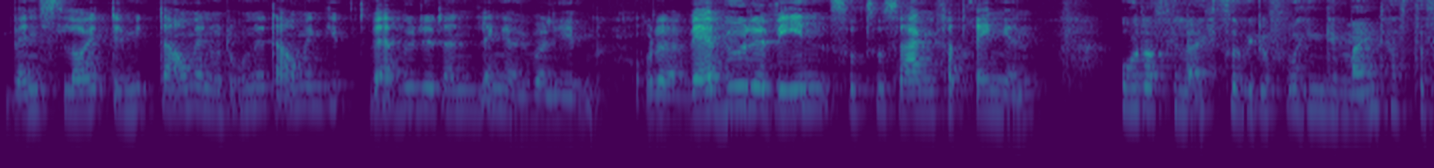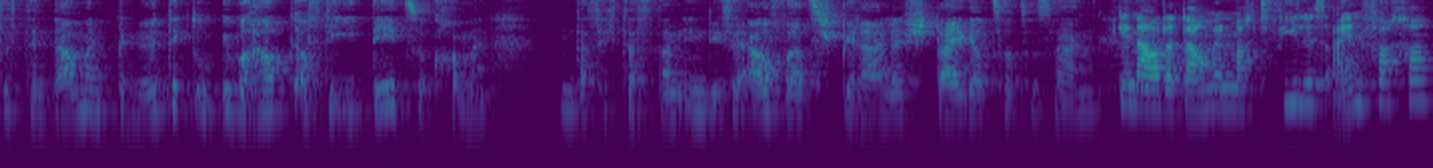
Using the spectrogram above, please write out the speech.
wenn es Leute mit Daumen und ohne Daumen gibt, wer würde dann länger überleben? Oder wer würde wen sozusagen verdrängen? Oder vielleicht, so wie du vorhin gemeint hast, dass es den Daumen benötigt, um überhaupt auf die Idee zu kommen. Und dass sich das dann in diese Aufwärtsspirale steigert sozusagen. Genau, der Daumen macht vieles einfacher.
